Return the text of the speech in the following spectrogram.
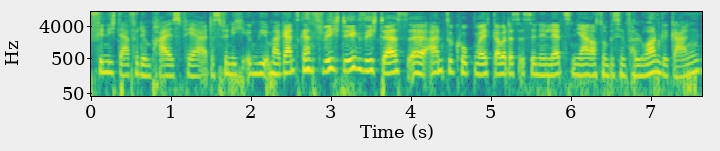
finde ich dafür den Preis fair. Das finde ich irgendwie immer ganz, ganz wichtig, sich das äh, anzugucken, weil ich glaube, das ist in den letzten Jahren auch so ein bisschen verloren gegangen,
